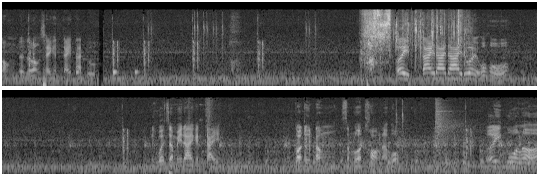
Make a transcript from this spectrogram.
ลองเดี๋ยวลองใช้กันไกรตัดดูเฮ้ย ได้ได้ได้ด้วย โอ้โห นึกว่าจะไม่ได้กันไกล ก่อนอื่นต้องสำรวจของนะครับผมเฮ้ยง่วงแล้วเหรอ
